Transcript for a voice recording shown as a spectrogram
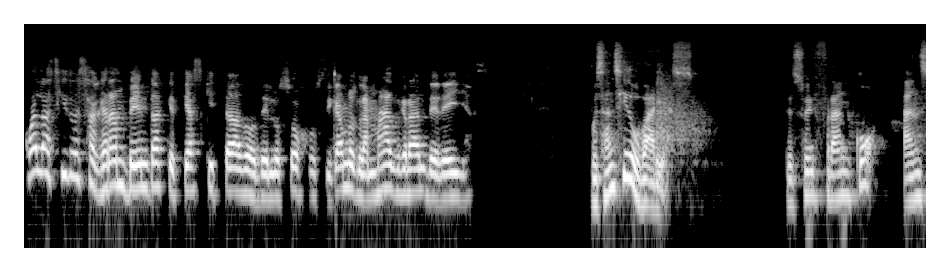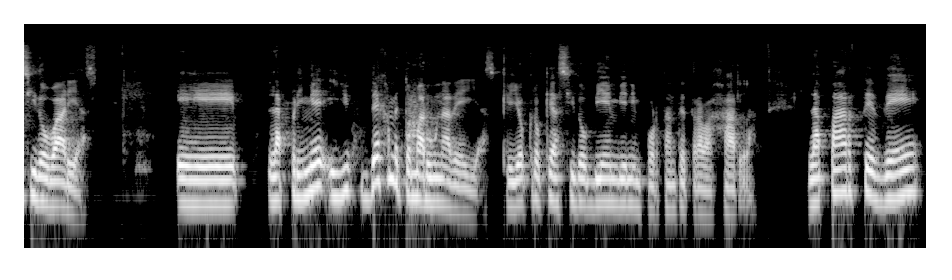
¿Cuál ha sido esa gran venda que te has quitado de los ojos, digamos la más grande de ellas? Pues han sido varias te soy franco, han sido varias. Eh, la primera, y déjame tomar una de ellas, que yo creo que ha sido bien, bien importante trabajarla. La parte de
